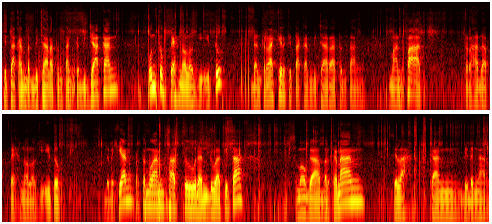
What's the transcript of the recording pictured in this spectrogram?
Kita akan berbicara tentang kebijakan untuk teknologi itu dan terakhir kita akan bicara tentang manfaat terhadap teknologi itu. Demikian pertemuan satu dan dua kita. Semoga berkenan. Silahkan didengar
